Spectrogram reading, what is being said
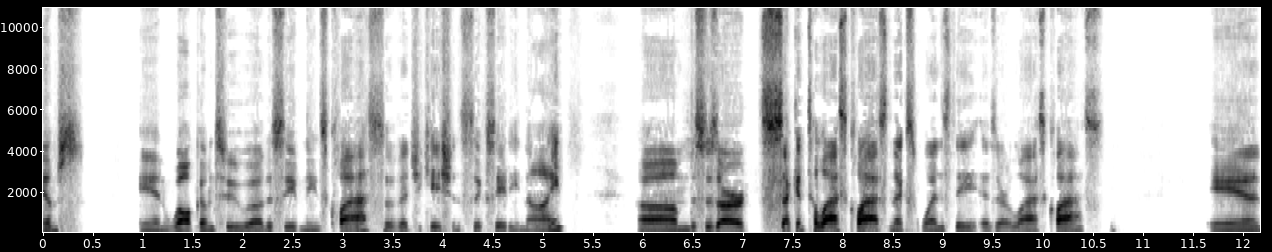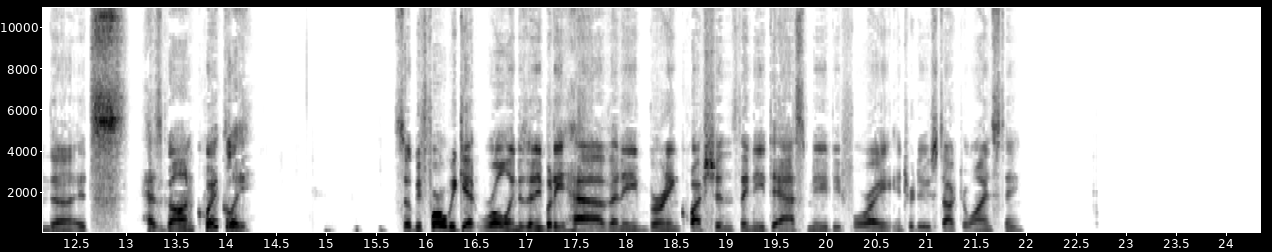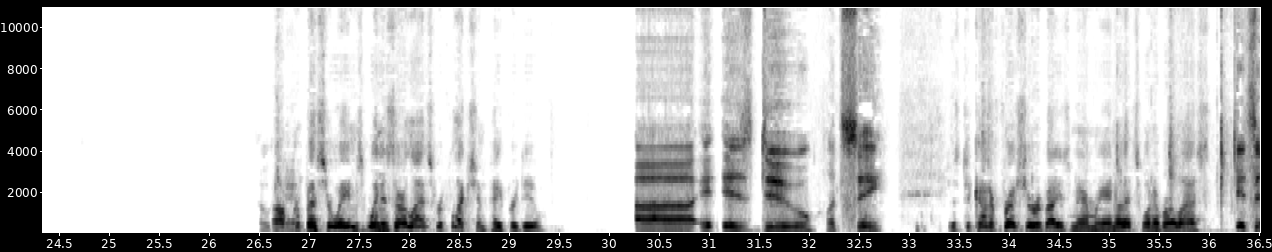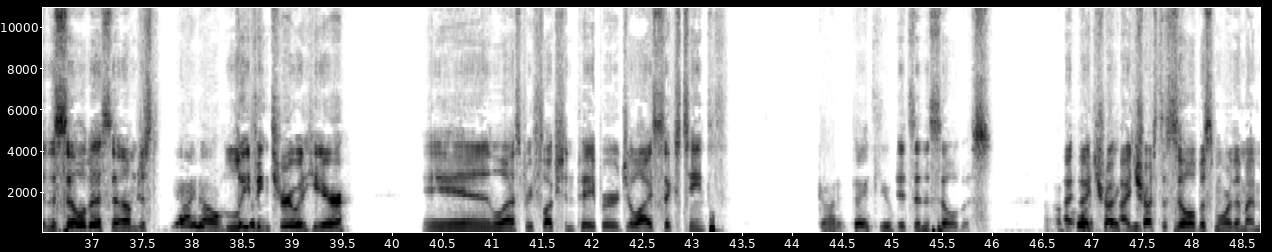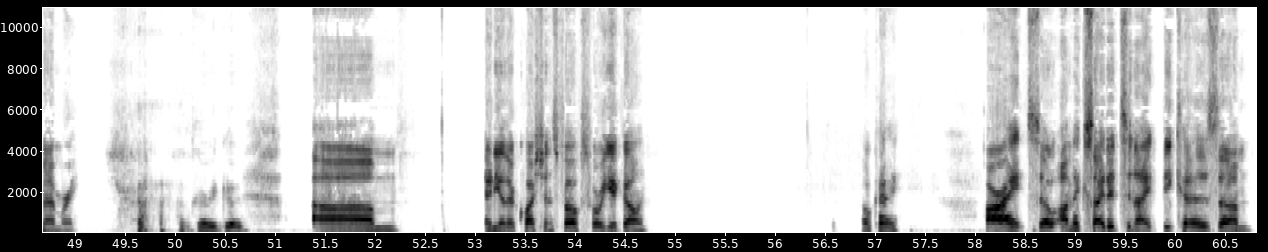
Williams, and welcome to uh, this evening's class of Education 689. Um, this is our second to last class. Next Wednesday is our last class, and uh, it's has gone quickly. So before we get rolling, does anybody have any burning questions they need to ask me before I introduce Dr. Weinstein? Okay. Uh, Professor Williams, when is our last reflection paper due? Uh, it is due, let's see. Just to kind of fresh everybody's memory, I know that's one of our last... It's in the syllabus, and I'm just yeah, I know. leafing but... through it here. And last reflection paper, July 16th. Got it. Thank you. It's in the syllabus. Of I, I, tr I trust the syllabus more than my memory. Very good. Um, any other questions, folks, before we get going? Okay. All right, so I'm excited tonight because um,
